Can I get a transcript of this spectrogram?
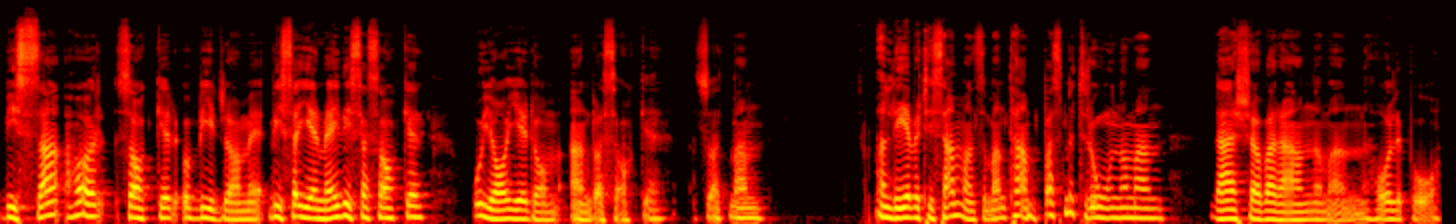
vissa har saker att bidra med. Vissa ger mig vissa saker och jag ger dem andra saker. Så att man, man lever tillsammans och man tampas med tron och man lär sig av varann och man håller på.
